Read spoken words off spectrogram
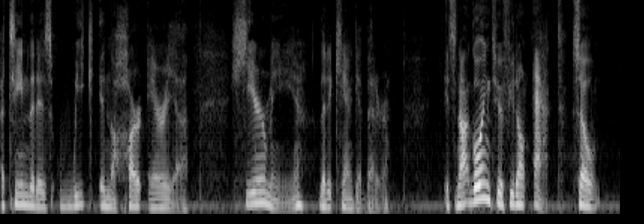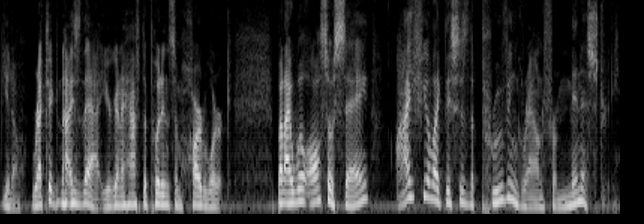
a team that is weak in the heart area, hear me that it can get better. It's not going to if you don't act. So you know, recognize that. You're going to have to put in some hard work. But I will also say, I feel like this is the proving ground for ministry.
